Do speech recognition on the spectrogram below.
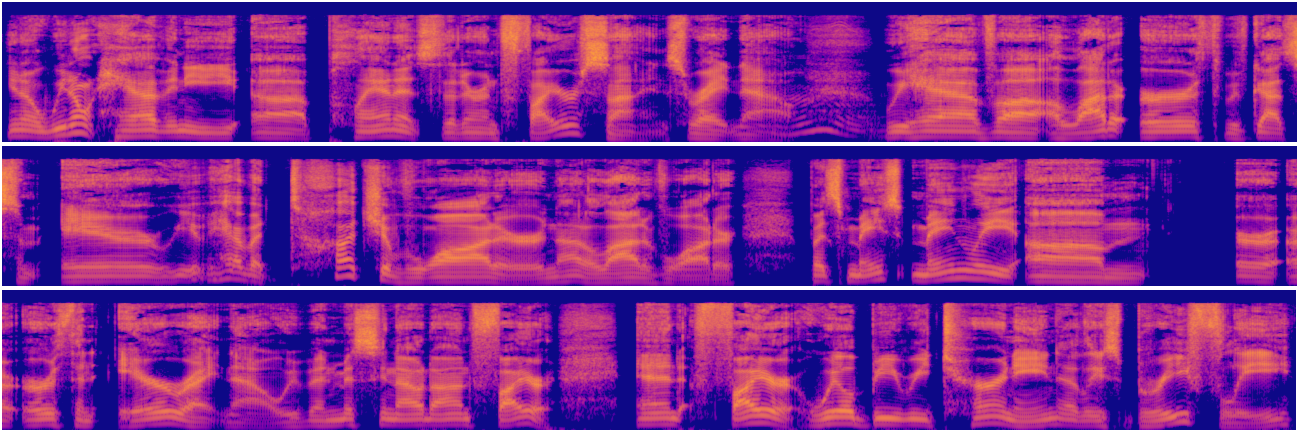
you know, we don't have any uh, planets that are in fire signs right now. Oh. We have uh, a lot of earth. We've got some air. We have a touch of water, not a lot of water, but it's ma- mainly um, earth and air right now. We've been missing out on fire. And fire will be returning, at least briefly,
